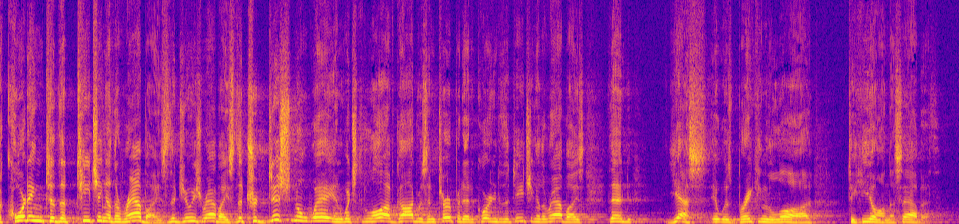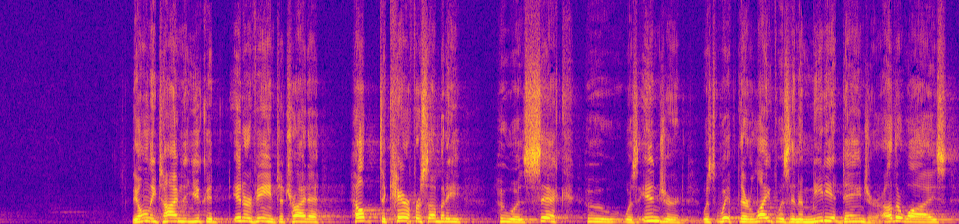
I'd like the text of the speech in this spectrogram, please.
according to the teaching of the rabbis, the Jewish rabbis, the traditional way in which the law of God was interpreted according to the teaching of the rabbis, then yes, it was breaking the law to heal on the Sabbath. The only time that you could intervene to try to help to care for somebody who was sick, who was injured, was if their life was in immediate danger. Otherwise,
